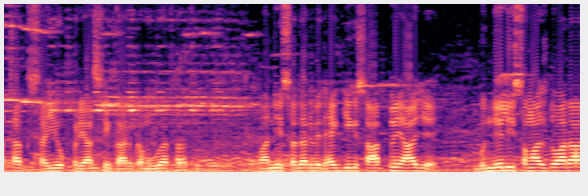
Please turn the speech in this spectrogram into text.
अथक सहयोग प्रयास से कार्यक्रम हुआ था। माननीय सदर विधायक जी के साथ में आज बुंदेली समाज द्वारा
